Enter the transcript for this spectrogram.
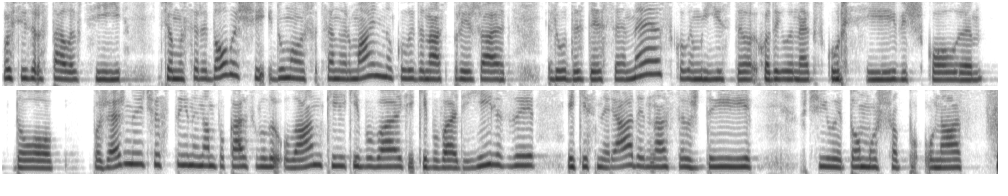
Ми всі зростали в цій в цьому середовищі і думали, що це нормально, коли до нас приїжджають люди з ДСНС, коли ми їздили, ходили на екскурсії від школи до пожежної частини нам показували уламки, які бувають, які бувають гільзи, які снаряди. Нас завжди вчили тому, щоб у нас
